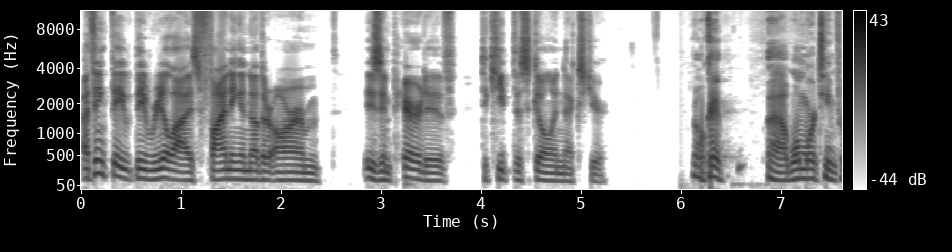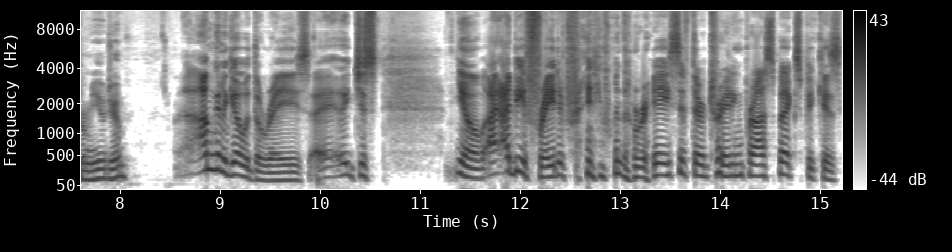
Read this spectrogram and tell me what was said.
I think they they realize finding another arm is imperative to keep this going next year. Okay, uh, one more team from you, Jim. I'm going to go with the Rays. I just, you know, I, would be afraid of trading with the Rays if they're trading prospects because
